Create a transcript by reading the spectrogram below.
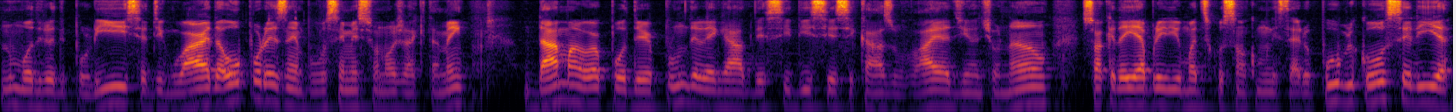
no modelo de polícia, de guarda, ou, por exemplo, você mencionou já aqui também, dar maior poder para um delegado decidir se esse caso vai adiante ou não, só que daí abriria uma discussão com o Ministério Público, ou seria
